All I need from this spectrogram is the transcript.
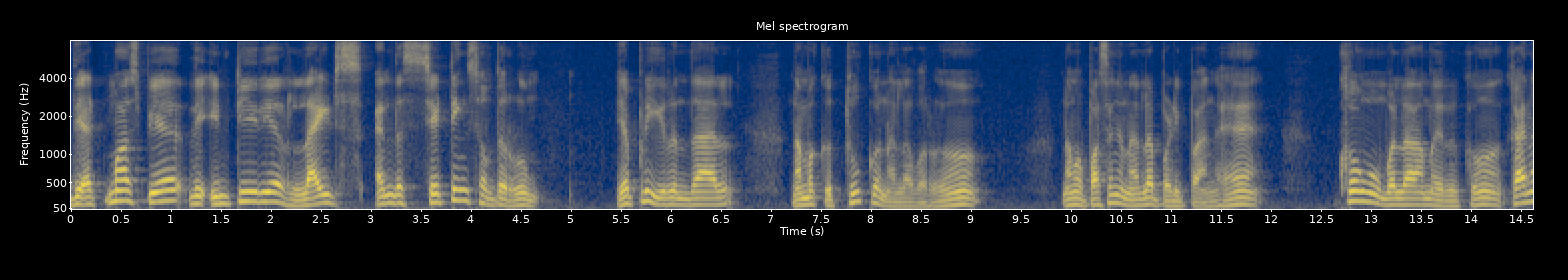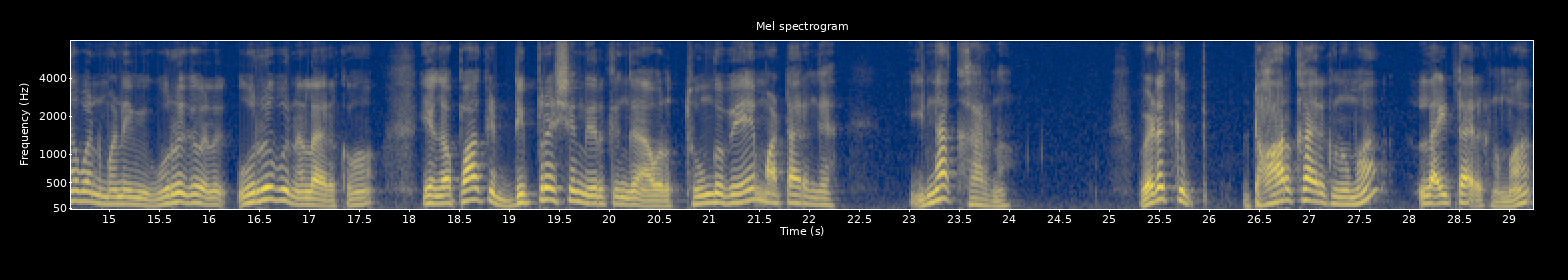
the atmosphere the interior lights and the settings of the room எப்படி இருந்தால் நமக்கு தூக்கம் நல்லா வரும். நம்ம பசங்க நல்லா படிப்பாங்க. கோபம் வல்லாமல் இருக்கும். கணவன் மனைவி உறவு உறவு நல்லா இருக்கும். எங்கள் அப்பாவுக்கு டிப்ரெஷன் இருக்குங்க. அவர் தூங்கவே மாட்டாருங்க. என்ன காரணம்? விளக்கு டார்க்காக இருக்கணுமா? லைட்டாக இருக்கணுமா?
